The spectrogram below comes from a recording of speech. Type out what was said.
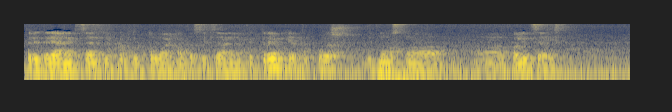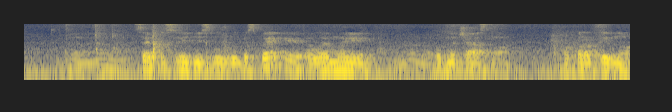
територіальних центрів комплектування та соціальної підтримки, а також відносно е, поліцейських. Е, Це підслідність Служби безпеки, але ми одночасно оперативно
